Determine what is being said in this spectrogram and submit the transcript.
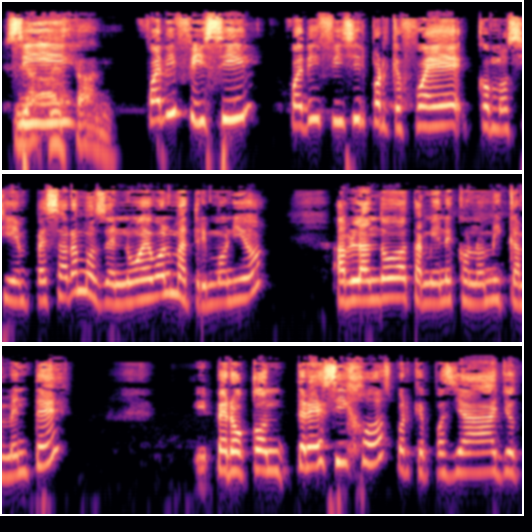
Sí, fue difícil fue difícil porque fue como si empezáramos de nuevo el matrimonio, hablando también económicamente, pero con tres hijos, porque pues ya yo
